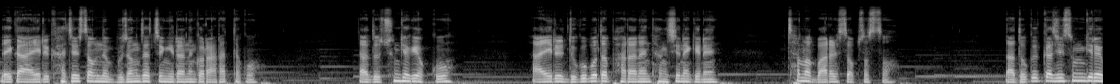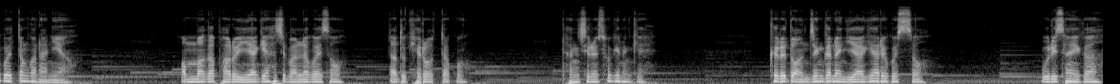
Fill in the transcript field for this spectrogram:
내가 아이를 가질 수 없는 무정자증이라는 걸 알았다고. 나도 충격이었고 아이를 누구보다 바라는 당신에게는 차마 말할 수 없었어. 나도 끝까지 숨기려고 했던 건 아니야. 엄마가 바로 이야기하지 말라고 해서 나도 괴로웠다고. 당신을 속이는 게 그래도 언젠가는 이야기하려고 했어. 우리 사이가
